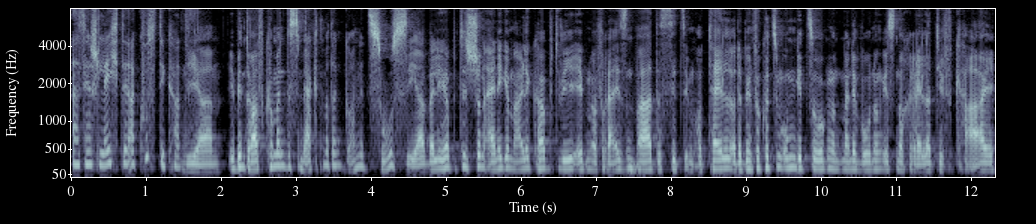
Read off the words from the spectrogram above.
eine sehr schlechte Akustik hat? Ja, ich bin draufgekommen, das merkt man dann gar nicht so sehr, weil ich habe das schon einige Male gehabt, wie ich eben auf Reisen war, das sitzt im Hotel oder bin vor kurzem umgezogen und meine Wohnung ist noch relativ kahl,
